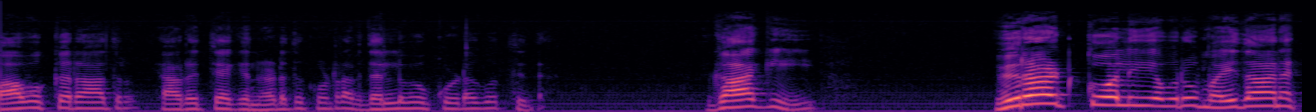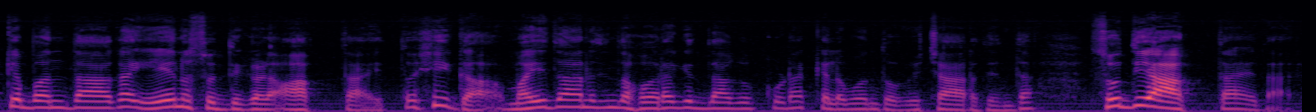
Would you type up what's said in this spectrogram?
ಭಾವುಕರಾದರು, ಯಾವ ರೀತಿಯಾಗಿ ನಡೆದುಕೊಂಡ್ರು ಅದೆಲ್ಲವೂ ಕೂಡ ಗೊತ್ತಿದೆ. ಹೀಗಾಗಿ ವಿರಾಟ್ ಕೊಹ್ಲಿಯವರು ಮೈದಾನಕ್ಕೆ ಬಂದಾಗ ಏನು ಸುದ್ದಿಗಳು ಆಗ್ತಾ ಇತ್ತು? ಹೀಗ ಮೈದಾನದಿಂದ ಹೊರಗಿದ್ದಾಗ ಕೂಡ ಕೆಲವೊಂದು ವಿಚಾರದಿಂದ ಸುದ್ದಿ ಆಗ್ತಾ ಇದ್ದಾರೆ.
